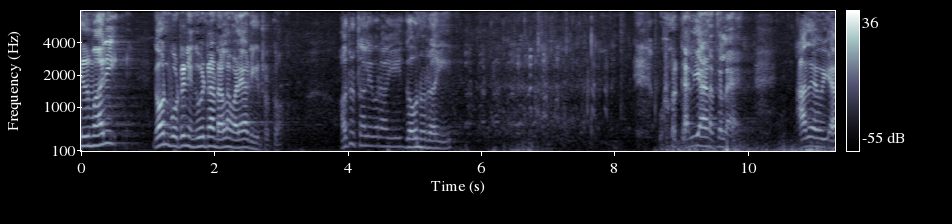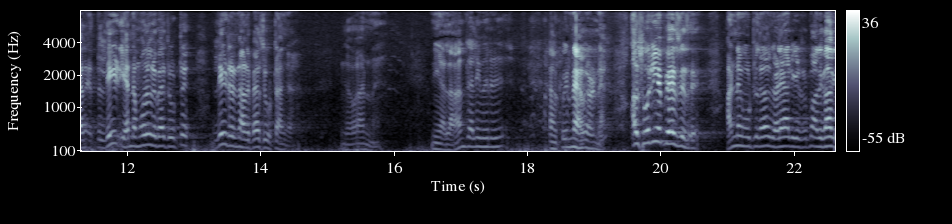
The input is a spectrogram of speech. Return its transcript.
இது மாதிரி கவுன் போட்டுன்னு எங்கள் வீட்டாண்டெல்லாம் விளையாடிக்கிட்டு இருக்கோம். அது தலைவராகி கவர்னராகி ஒரு கல்யாணத்தில் அதை லீட் என்னை முதல்ல பேச விட்டு லீடர் அதை பேச விட்டாங்க இங்கே வான்னு. நீ எல்லாம் தலைவர். பின்னால் அது சொல்லியே பேசுது. அண்ணன் வீட்டில் விளையாடிக்கிட்டு இருப்போம் அதுக்காக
